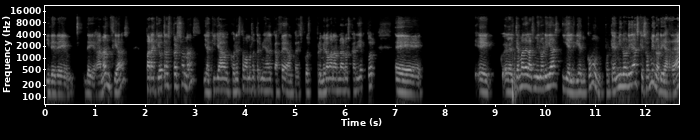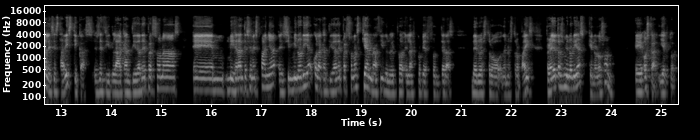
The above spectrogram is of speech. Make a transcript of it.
y de ganancias para que otras personas, y aquí ya con esto vamos a terminar el café, aunque después primero van a hablar Oscar y Héctor, eh, eh, el tema de las minorías y el bien común, porque hay minorías que son minorías reales, estadísticas, es decir, la cantidad de personas eh, migrantes en España es sin minoría con la cantidad de personas que han nacido en, las propias fronteras de nuestro, de nuestro país, pero hay otras minorías que no lo son. Oscar y Héctor.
